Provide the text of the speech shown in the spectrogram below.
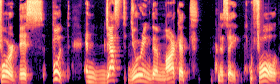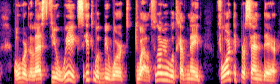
for this put and just during the market let's say fall over the last few weeks it would be worth 12 so you would have made 40% there.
